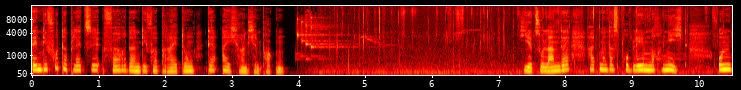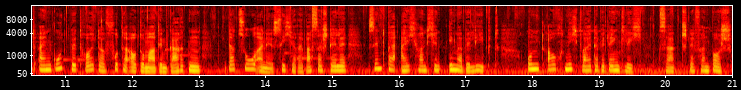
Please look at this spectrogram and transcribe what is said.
denn die Futterplätze fördern die Verbreitung der Eichhörnchenpocken. Hierzulande hat man das Problem noch nicht und ein gut betreuter Futterautomat im Garten, dazu eine sichere Wasserstelle, sind bei Eichhörnchen immer beliebt und auch nicht weiter bedenklich, sagt Stefan Bosch,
